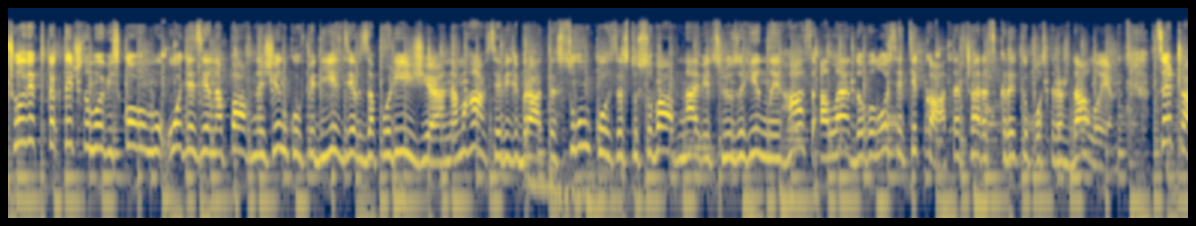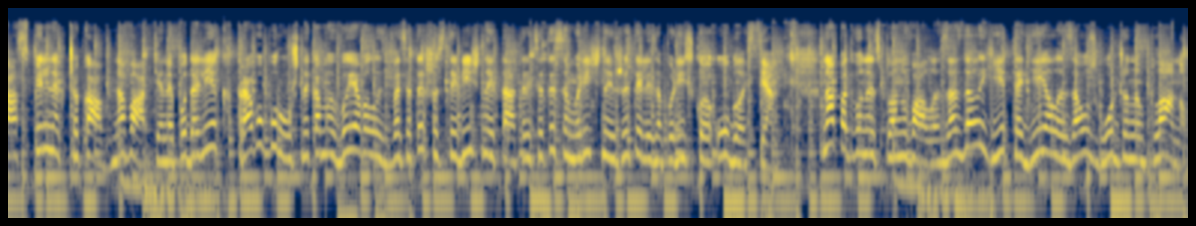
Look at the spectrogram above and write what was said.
Чоловік в тактичному військовому одязі напав на жінку в під'їзді в Запоріжжі. Намагався відібрати сумку, застосував навіть сльозогінний газ, але довелося тікати через крики постраждалої. В цей час спільник чекав на варті неподалік. Правопорушниками виявились 26-річний та 37-річний жителі Запорізької області. Напад вони спланували заздалегідь та діяли за узгодженим планом.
